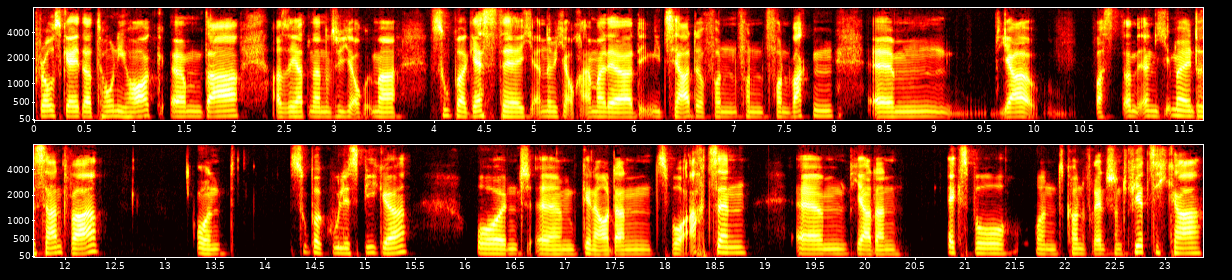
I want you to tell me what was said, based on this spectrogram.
Pro Skater Tony Hawk ähm, da. Also die hatten dann natürlich auch immer super Gäste. Ich erinnere mich auch einmal der, der Initiator von, von, von Wacken. Ähm, ja, was dann eigentlich immer interessant war und super coole Speaker. Und ähm, genau, dann 2018, ähm, ja, dann Expo und Konferenz schon 40k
